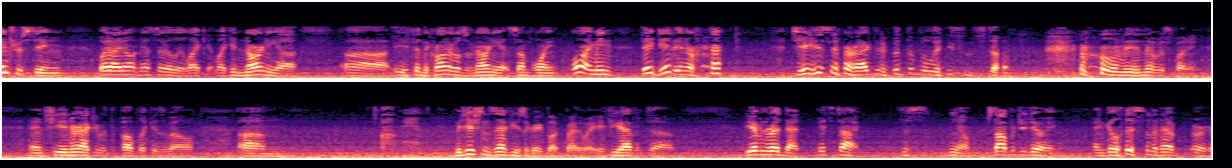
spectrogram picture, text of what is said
interesting, but I don't necessarily like it. Like in Narnia, uh, if in the Chronicles of Narnia, at some point, well, I mean, they did interact. Jadis interacted with the police and stuff. oh man, that was funny, and she interacted with the public as well. Um, oh man, Magician's Nephew is a great book, by the way. If you haven't, uh, if you haven't read that, it's time. Just you know, stop what you're doing and go listen to that, or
